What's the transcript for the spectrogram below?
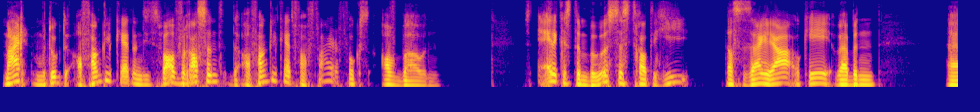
maar je moet ook de afhankelijkheid, en die is wel verrassend, de afhankelijkheid van Firefox afbouwen. Dus eigenlijk is het een bewuste strategie dat ze zeggen, ja, oké, we hebben eh,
